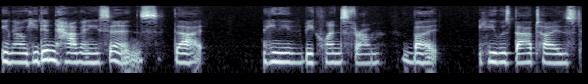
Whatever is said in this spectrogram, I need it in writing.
You know, he didn't have any sins that he needed to be cleansed from, but he was baptized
